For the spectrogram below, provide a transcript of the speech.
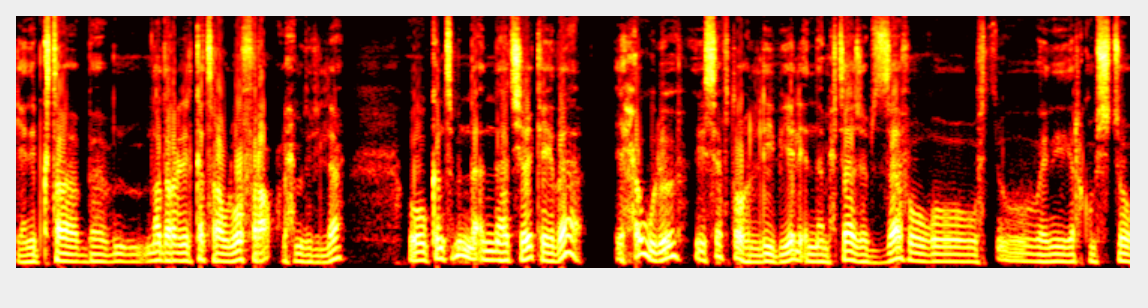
يعني بكثر نظرا للكثرة والوفرة الحمد لله. وكنتمنى أن هادشي غير كيضيع يحولوه يصيفطوه لليبيا لأن محتاجة بزاف ويعني راكم شفتوا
